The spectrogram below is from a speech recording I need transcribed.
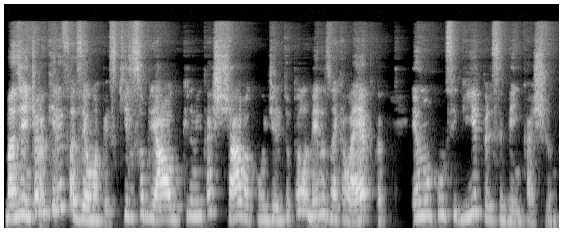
Mas, gente, olha, eu queria fazer uma pesquisa sobre algo que não encaixava com o direito, ou pelo menos naquela época, eu não conseguia perceber encaixando.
